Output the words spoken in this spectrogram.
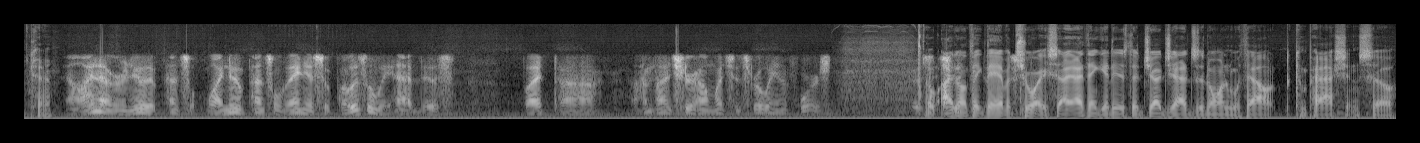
Okay. Now, I never knew that Pencil. Well, I knew Pennsylvania supposedly had this, but uh, I'm not sure how much it's really enforced. Oh, I don't think they have a choice. I, I think it is the judge adds it on without compassion. So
